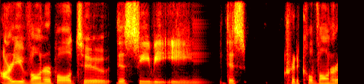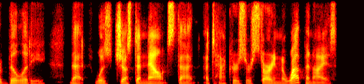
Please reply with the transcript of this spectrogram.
are you vulnerable to this CVE, this critical vulnerability that was just announced that attackers are starting to weaponize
